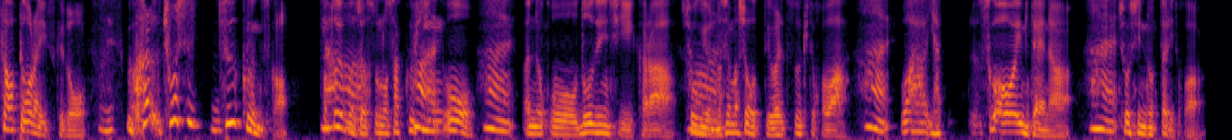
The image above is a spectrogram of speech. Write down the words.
伝わってこないですけどそうです浮か調子づくんですか？例えばじゃあその作品を、はい。あのこう同人誌から商業に載せましょうって言われた時とかは、はい。わあやすごいみたいなはい。調子に乗ったりとか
